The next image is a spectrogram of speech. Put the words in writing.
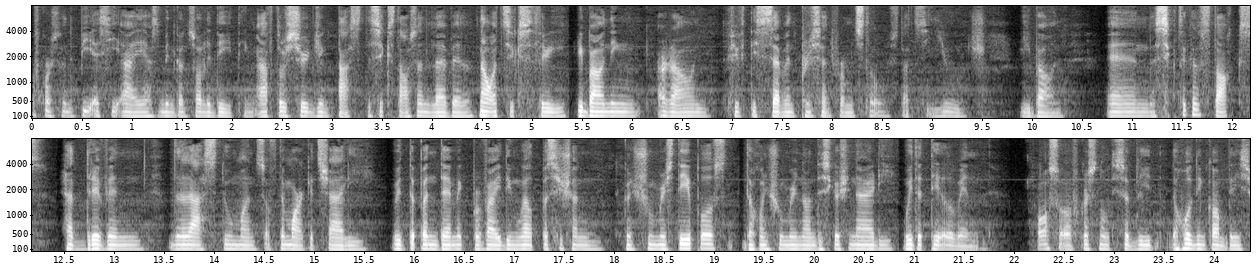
of course, the PSEI has been consolidating after surging past the 6,000 level, now at 6.3, rebounding around 57% from its lows. That's a huge rebound. And the cyclical stocks had driven the last two months of the market rally, with the pandemic providing well-positioned consumer staples, the consumer non-discretionary, with a tailwind. Also of course noticeably the holding companies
